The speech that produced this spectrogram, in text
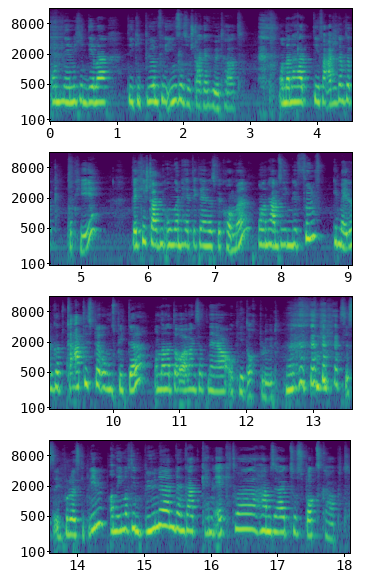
Und nämlich indem er die Gebühren für die Insel so stark erhöht hat. Und dann hat die Veranstaltung gesagt, okay, welche Stadt in Ungarn hätte gerne das bekommen? Und dann haben sich irgendwie fünf gemeldet und gesagt, gratis bei uns bitte. Und dann hat der Orban gesagt, naja, okay, doch blöd. das ist in Budapest geblieben. Und eben auf den Bühnen, wenn gerade kein Act war, haben sie halt so Spots gehabt,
